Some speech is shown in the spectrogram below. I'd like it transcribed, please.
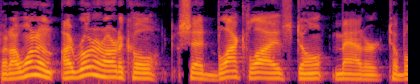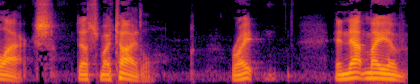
But I want to. I wrote an article said Black lives don't matter to blacks. That's my title, right? And that may have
